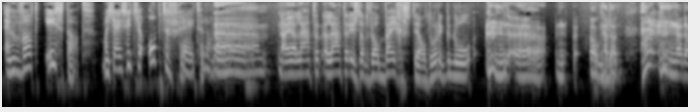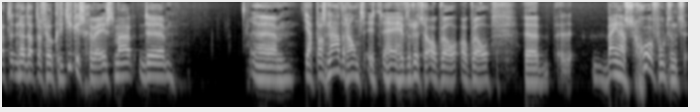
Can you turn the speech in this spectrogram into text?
En wat is dat? Want jij zit je op te vreten dan. Uh, nou ja, later, later is dat wel bijgesteld hoor. Ik bedoel, uh, ook nadat, nadat, nadat er veel kritiek is geweest. Maar de, uh, ja, pas naderhand heeft Rutte ook wel, ook wel uh, bijna schoorvoetend uh,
